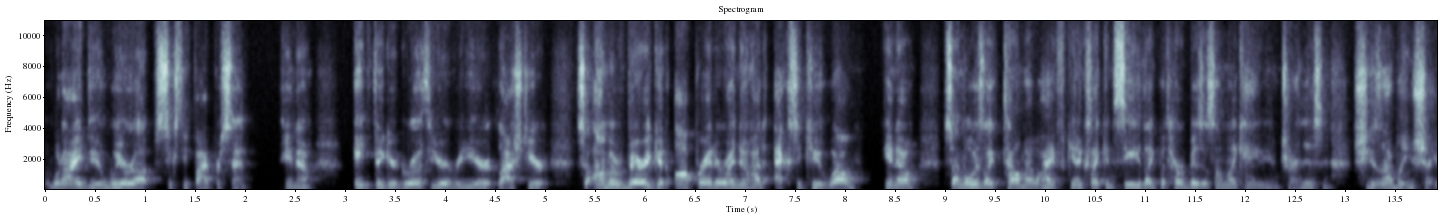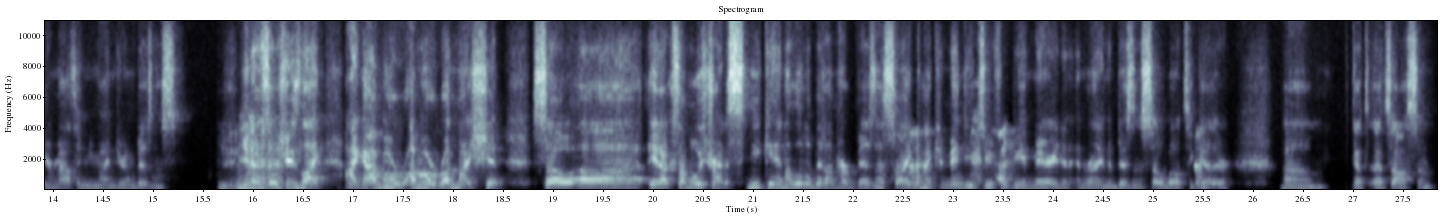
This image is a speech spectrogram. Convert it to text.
what I do, we are up sixty five percent. You know, eight figure growth year over year last year. So I'm a very good operator. I know how to execute well, you know? So I'm always like telling my wife, you know, cause I can see like with her business, I'm like, Hey, you try this. She goes, how about you shut your mouth and you mind your own business? you know, so she's like, I got, I'm gonna, I'm gonna run my ship. So, uh, you know, cause I'm always trying to sneak in a little bit on her business. So I, I commend you two for being married and, and running the business so well together. Um, that's, that's awesome.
